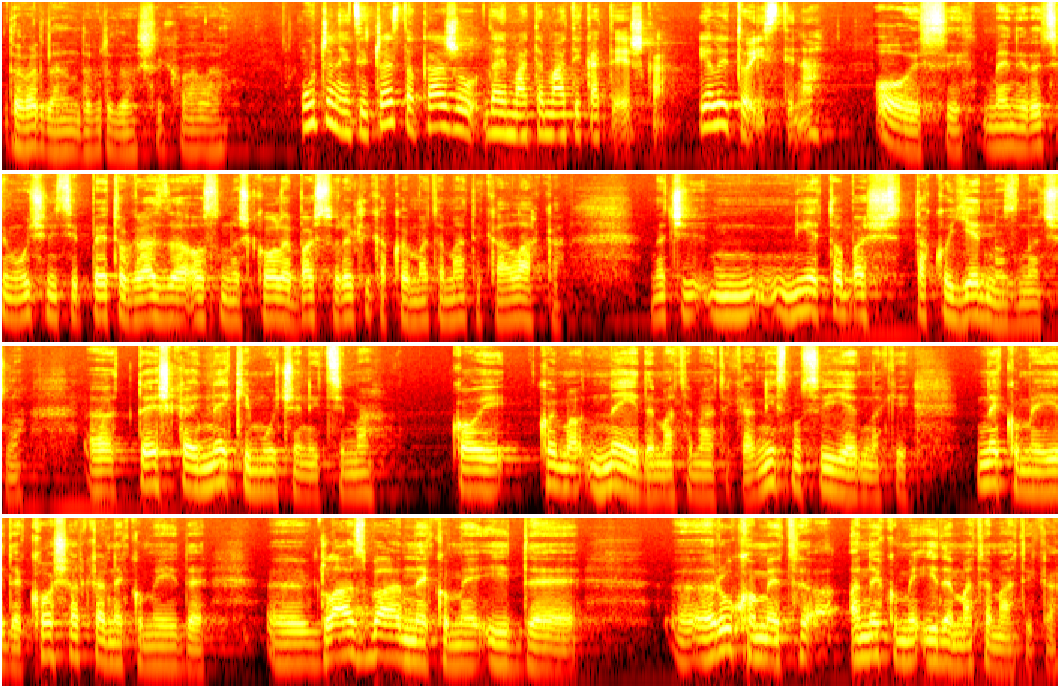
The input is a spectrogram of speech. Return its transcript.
Dobar dan, dobrodošli, hvala. Učenici često kažu da je matematika teška. Je li to istina? Ovisi. Meni recimo učenici petog razreda osnovne škole baš su rekli kako je matematika laka. Znači, nije to baš tako jednoznačno. E, teška je nekim učenicima koji, kojima ne ide matematika. Nismo svi jednaki. Nekome ide košarka, nekome ide e, glazba, nekome ide rukomet, a nekome ide matematika.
